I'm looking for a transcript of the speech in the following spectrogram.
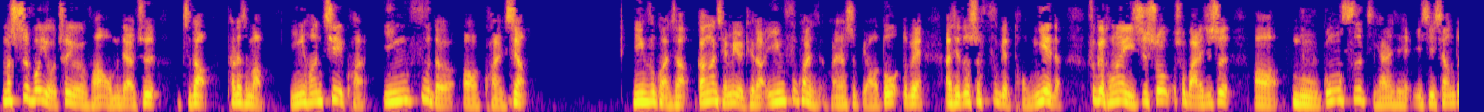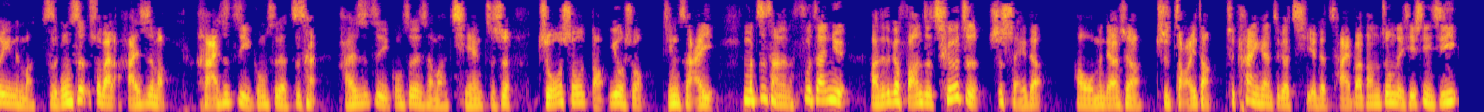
那么是否有车有房，我们得要去知道他的什么银行借款应付的哦款项。应付款项，刚刚前面有提到，应付款款项是比较多，对不对？而且都是付给同业的，付给同业，也是说说白了就是呃母公司底下的一些一些相对应的什么子公司，说白了还是什么，还是自己公司的资产，还是自己公司的什么钱，只是左手倒右手，仅此而已。那么资产的负债率啊，这个房子、车子是谁的？好，我们等下去去找一找，去看一看这个企业的财报当中的一些信息。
